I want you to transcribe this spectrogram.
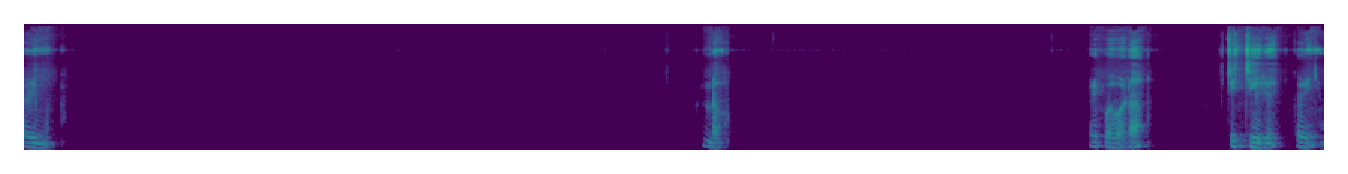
കഴിഞ്ഞു. കണ്ടോ? അരിപ്പാവാട സ്റ്റിച്ച് ചെയ്ത് കഴിഞ്ഞു.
